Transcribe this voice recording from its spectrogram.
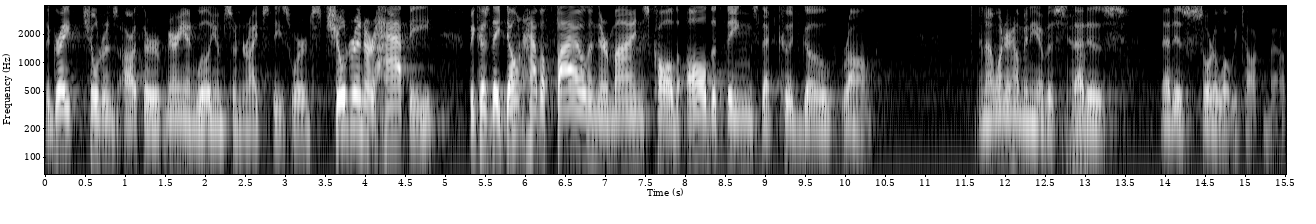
The great children's author Marianne Williamson writes these words Children are happy because they don't have a file in their minds called All the Things That Could Go Wrong. And I wonder how many of us yeah. that, is, that is sort of what we talk about.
